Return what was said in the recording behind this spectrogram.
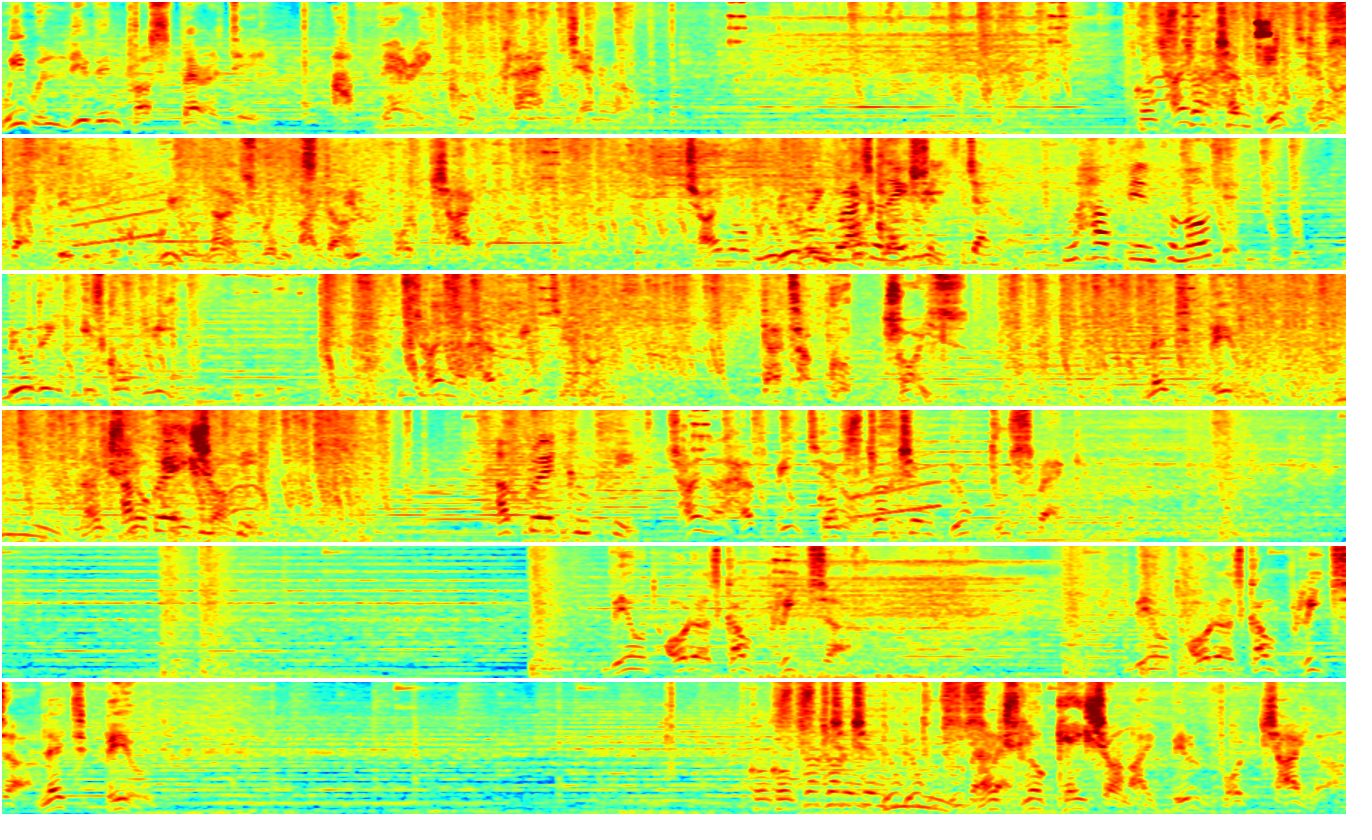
We will live in prosperity. A very good plan, General. Construction built to spec. It will look real nice when it's I done. built for China. China will Building Congratulations, General. You have been promoted. Building is complete. China has been generous. That's a good choice. Let's build. Mm, nice Upgrade location. Complete. Upgrade complete. China has been generous. Construction built to spec. Build orders complete, sir. Build orders complete, sir. Let's build. Construction built to spec. Nice location. I built for China.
